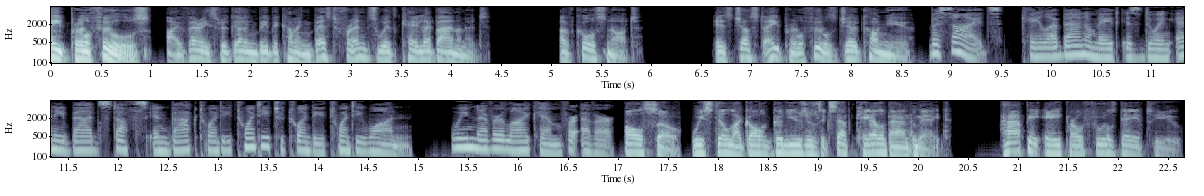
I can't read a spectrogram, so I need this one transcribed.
April Fools, I very through going be becoming best friends with Caleb Animate. Of course not. It's just April Fool's joke on you. Besides, Caleb Animate is doing any bad stuffs in back 2020 to 2021. We never like him forever. Also, we still like all good users except Caleb Animate. Happy April Fool's Day to you.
